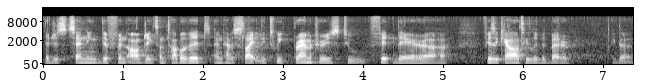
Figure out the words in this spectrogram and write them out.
They're just sending different objects on top of it and have slightly tweaked parameters to fit their uh, physicality a little bit better. Like the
